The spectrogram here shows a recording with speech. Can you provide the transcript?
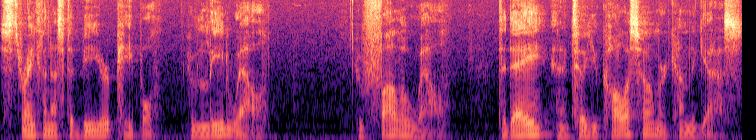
Strengthen us to be your people who lead well, who follow well, today and until you call us home or come to get us.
